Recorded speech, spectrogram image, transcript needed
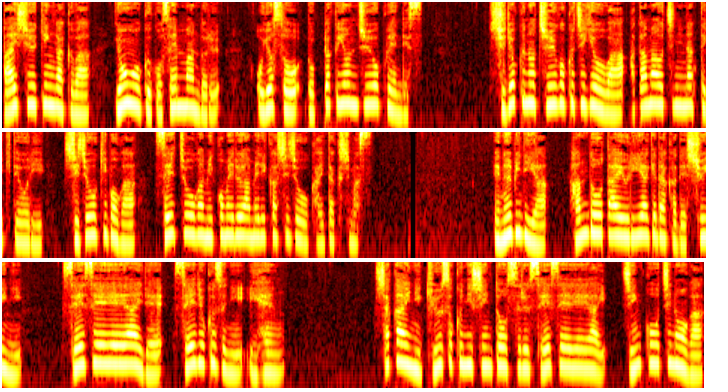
買収金額は4億5000万ドル、およそ640億円です。主力の中国事業は頭打ちになってきており、市場規模が成長が見込めるアメリカ市場を開拓します。NVIDIA 半導体売上高で首位に生成 AI で勢力図に異変。社会に急速に浸透する生成 AI 人工知能が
